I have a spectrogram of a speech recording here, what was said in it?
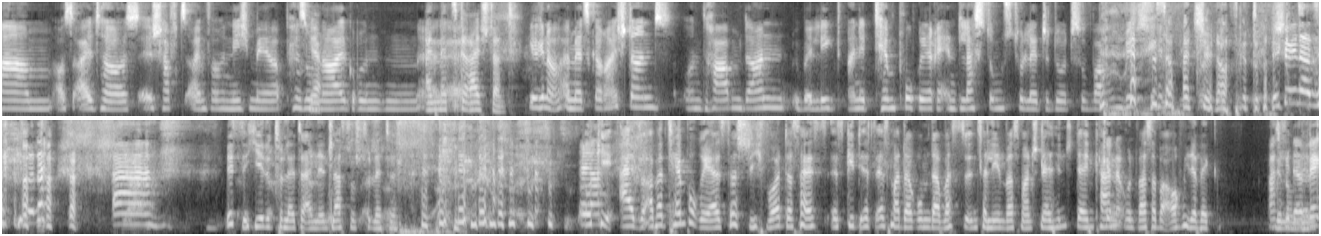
ähm, aus Alters. Er schafft es einfach nicht mehr, Personalgründen. Ein Metzgereistand. Äh, ja, genau, ein Metzgereistand und haben dann überlegt, eine temporäre Entlastungstoilette dort zu bauen. Das ist aber schön ausgedrückt. Schöner Satz, oder? Äh, Ist nicht jede Toilette eine Entlastungstoilette. Okay, also, aber temporär ist das Stichwort. Das heißt, es geht jetzt erstmal darum, da was zu installieren, was man schnell hinstellen kann Genau. und was aber auch wieder weg. was wieder weg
